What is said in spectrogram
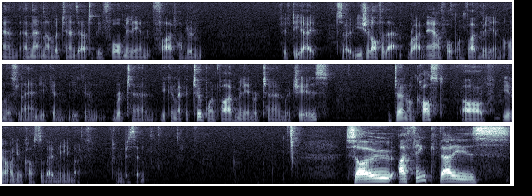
And, and that number turns out to be 4 million 558 so you should offer that right now 4.5 million on this land. You can you can return you can make a 2.5 million return which is return on cost of you know on your cost of 8 million bucks 20% so i think that is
